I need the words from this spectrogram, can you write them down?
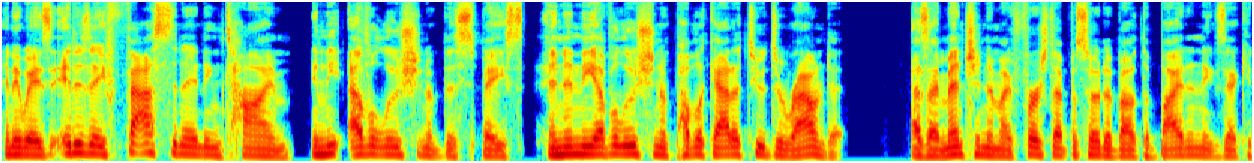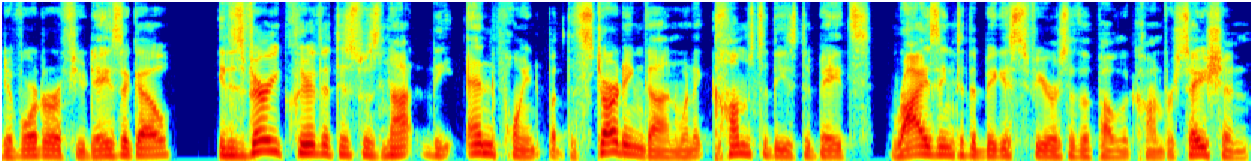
Anyways, it is a fascinating time in the evolution of this space and in the evolution of public attitudes around it. As I mentioned in my first episode about the Biden executive order a few days ago, it is very clear that this was not the end point, but the starting gun when it comes to these debates rising to the biggest spheres of the public conversation.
